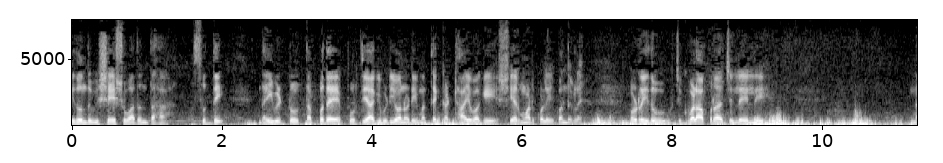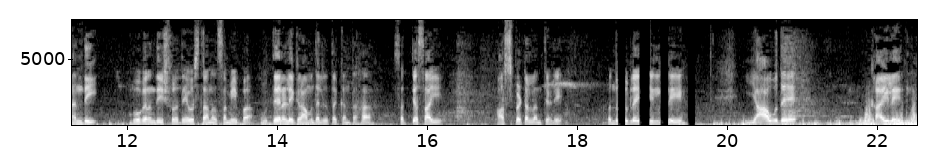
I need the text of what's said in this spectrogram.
ಇದೊಂದು ವಿಶೇಷವಾದಂತಹ ಸುದ್ದಿ. ದಯವಿಟ್ಟು ತಪ್ಪದೇ ಪೂರ್ತಿಯಾಗಿ ವಿಡಿಯೋ ನೋಡಿ ಮತ್ತೆ ಕಡ್ಡಾಯವಾಗಿ ಶೇರ್ ಮಾಡ್ಕೊಳ್ಳಿ ಬಂಧುಗಳೇ. ನೋಡ್ರಿ, ಇದು ಚಿಕ್ಕಬಳ್ಳಾಪುರ ಜಿಲ್ಲೆಯಲ್ಲಿ ನಂದಿ, ಭೋಗನಂದೀಶ್ವರ ದೇವಸ್ಥಾನದ ಸಮೀಪ ಮುದ್ದೇನಹಳ್ಳಿ ಗ್ರಾಮದಲ್ಲಿರತಕ್ಕಂತಹ ಸತ್ಯಸಾಯಿ ಹಾಸ್ಪಿಟಲ್ ಅಂತೇಳಿ. ಬಂಧುಗಳೇ, ಇಲ್ಲಿ ಯಾವುದೇ ಕಾಯಿಲೆ ಇರಲಿ,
